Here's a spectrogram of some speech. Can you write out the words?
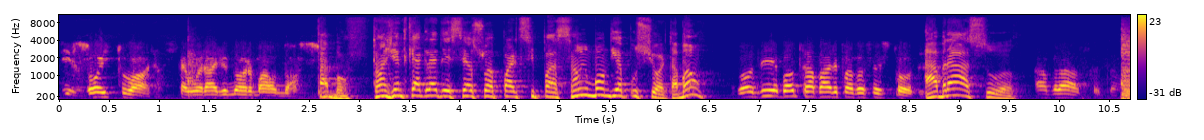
18 horas. É o horário normal nosso. Tá bom. Então a gente quer agradecer a sua participação e um bom dia para o senhor, tá bom? Bom dia, bom trabalho para vocês todos. Abraço. Abraço. Então.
